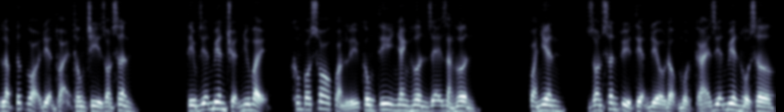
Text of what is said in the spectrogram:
lập tức gọi điện thoại thông chi johnson. Tìm diễn viên chuyện như vậy, không có so quản lý công ty nhanh hơn dễ dàng hơn. Quả nhiên, johnson tùy tiện điều động một cái diễn viên hồ sơ,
